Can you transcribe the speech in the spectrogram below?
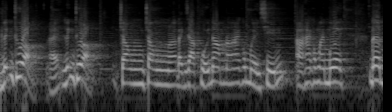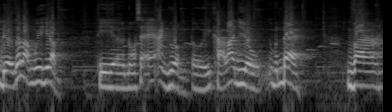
lĩnh thưởng đấy lĩnh thưởng trong trong đánh giá cuối năm năm 2019 à 2020 đây là điều rất là nguy hiểm. Thì ờ, nó sẽ ảnh hưởng tới khá là nhiều những vấn đề. Và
